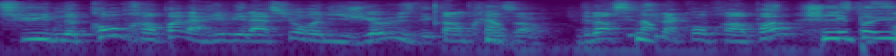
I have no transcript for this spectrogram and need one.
tu ne comprends pas la révélation religieuse des temps présents. Alors, si tu la comprends pas, je l'ai pas eu.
